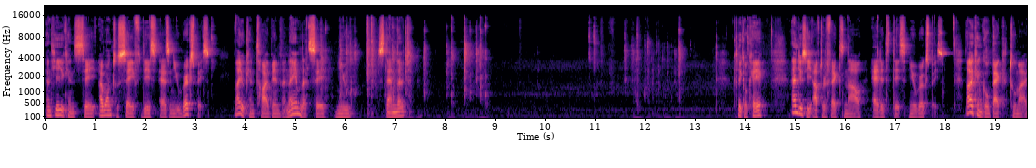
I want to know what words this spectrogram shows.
And here you can say, I want to save this as a new workspace. Now you can type in a name, let's say new standard. Click OK, and you see After Effects now added this new workspace. Now I can go back to my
